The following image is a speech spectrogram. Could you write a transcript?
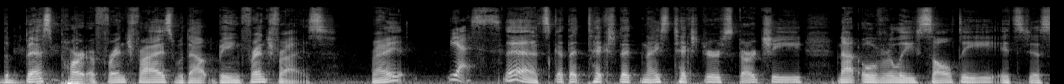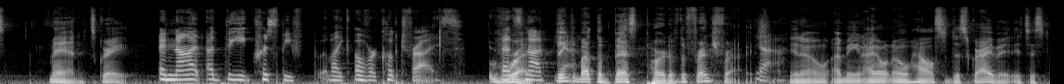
the best part of French fries without being French fries, right? Yes. Yeah, it's got that text, that nice texture, starchy, not overly salty. It's just man, it's great. And not uh, the crispy, like overcooked fries. That's right. not. Think yeah. about the best part of the French fries. Yeah. You know, I mean, I don't know how else to describe it. It's just,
